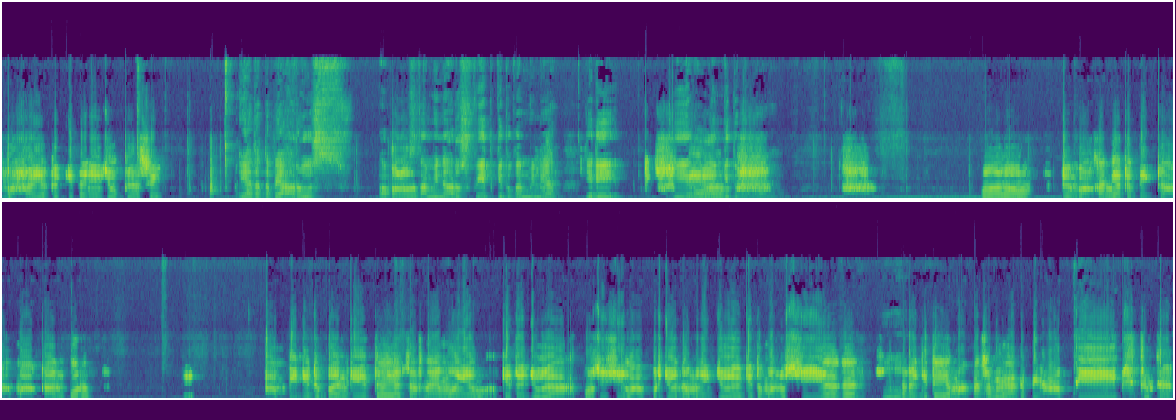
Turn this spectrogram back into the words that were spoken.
bahaya ke kitanya juga sih. Ya tetap ya harus apa Kalau- stamina harus fit gitu kan Min ya. Jadi di Iya. gitu Min ya. Heeh. dan bahkan ya ketika makan pun api di depan kita ya karena emang ya kita juga posisi lapar juga namanya juga kita manusia kan Hmm. karena kita ya makan sambil ngadepin api gitu kan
